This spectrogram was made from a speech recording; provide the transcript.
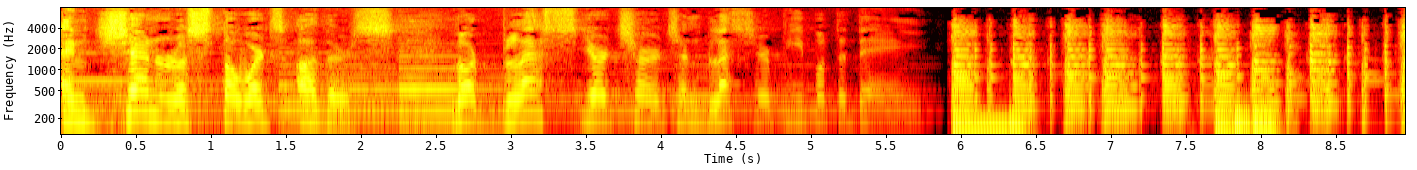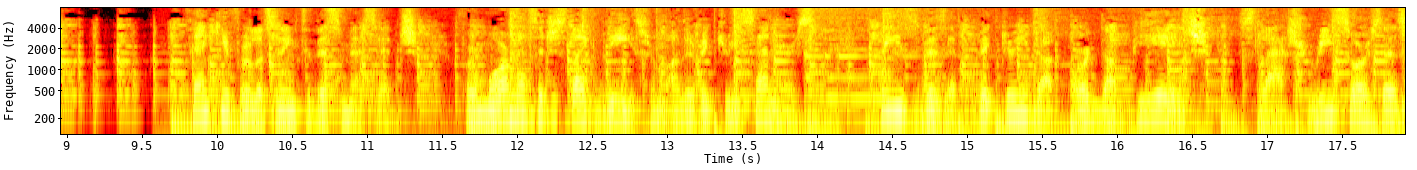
and generous towards others. Lord, bless your church and bless your people today. Thank you for listening to this message. For more messages like these from other Victory Centers, please visit victory.org.ph slash resources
